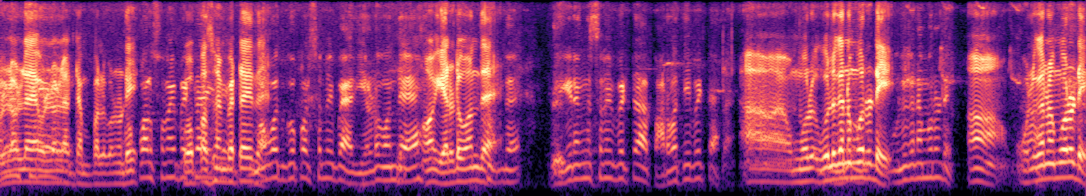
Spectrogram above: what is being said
ಒಳ್ಳೊಳ್ಳೆ ಒಳ್ಳೊಳ್ಳೆ ಟೆಂಪಲ್ಗಳು ನೋಡಿ. ಗೋಪಾಲ ಸ್ವಾಮಿ ಗೋಪಾಲ ಸ್ವಾಮಿ ಬೆಟ್ಟ ಇದೆ. ಗೋಪಾಲ ಸ್ವಾಮಿ ಬೆಟ್ಟ ಎರಡು ಒಂದೇ. ಹ್ಮ್, ಎರಡು ಒಂದೇ. ಒಂದೇ. ಬೀರಂಗ ಸ್ವಾಮಿ ಬೆಟ್ಟ ಪಾರ್ವತಿ ಬೆಟ್ಟ. ಆ, ಮುರು ಉಲಗನ ಮುರುಡಿ. ಉಲಗನ ಮುರುಡಿ. ಹಾಂ ಉಲಗನ ಮುರುಡಿ.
